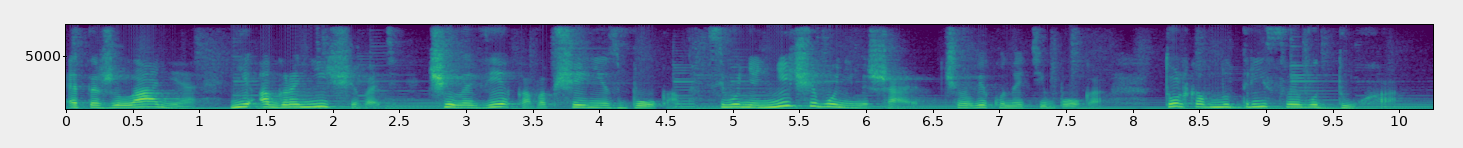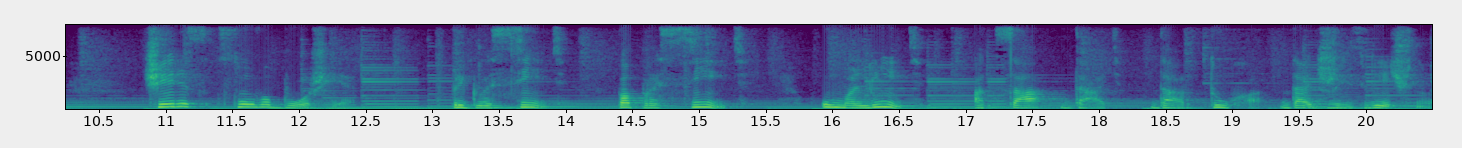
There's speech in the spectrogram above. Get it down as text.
Это желание не ограничивать человека в общении с Богом. Сегодня ничего не мешает человеку найти Бога, только внутри своего духа, через Слово Божье пригласить, попросить, умолить Отца дать дар Духа, дать жизнь вечную.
